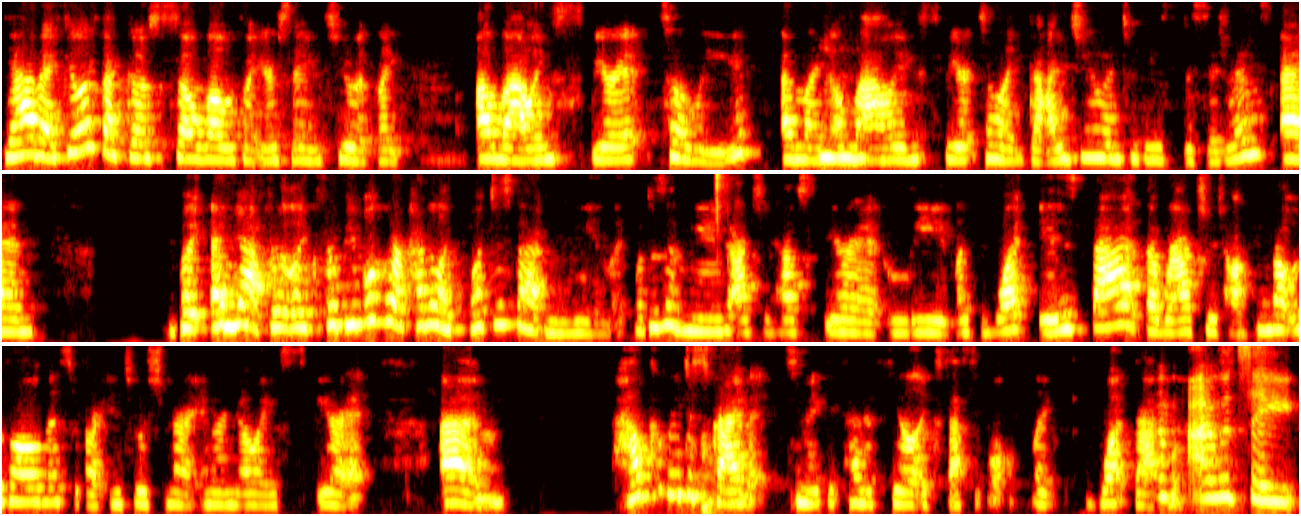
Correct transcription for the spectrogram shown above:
Yeah, and I feel like that goes so well with what you're saying too. It's like allowing spirit to lead and like mm-hmm. allowing spirit to like guide you into these decisions and but and yeah for like for people who are kind of like what does that mean? Like what does it mean to actually have spirit lead? Like what is that that we're actually talking about with all of this with our intuition our inner knowing spirit? Um, how can we describe it to make it kind of feel accessible? Like what that i would say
